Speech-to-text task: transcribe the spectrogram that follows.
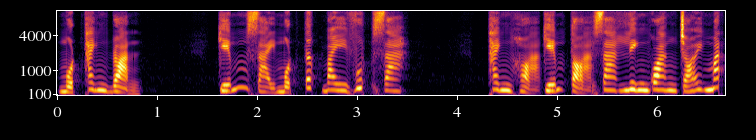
một thanh đoạn. Kiếm dài một tấc bay vút ra. Thanh hỏa kiếm tỏa ra linh quang chói mắt,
